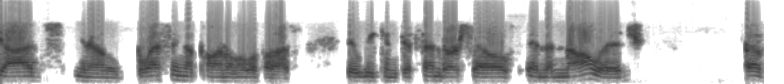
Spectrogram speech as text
God's, you know, blessing upon all of us that we can defend ourselves and the knowledge of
